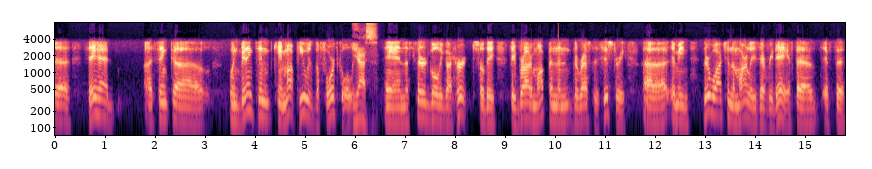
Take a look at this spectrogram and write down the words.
uh, they had, I think uh, when Binnington came up, he was the fourth goalie. Yes, and the third goalie got hurt, so they they brought him up, and then the rest is history. Uh, I mean, they're watching the Marlies every day. If the if the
